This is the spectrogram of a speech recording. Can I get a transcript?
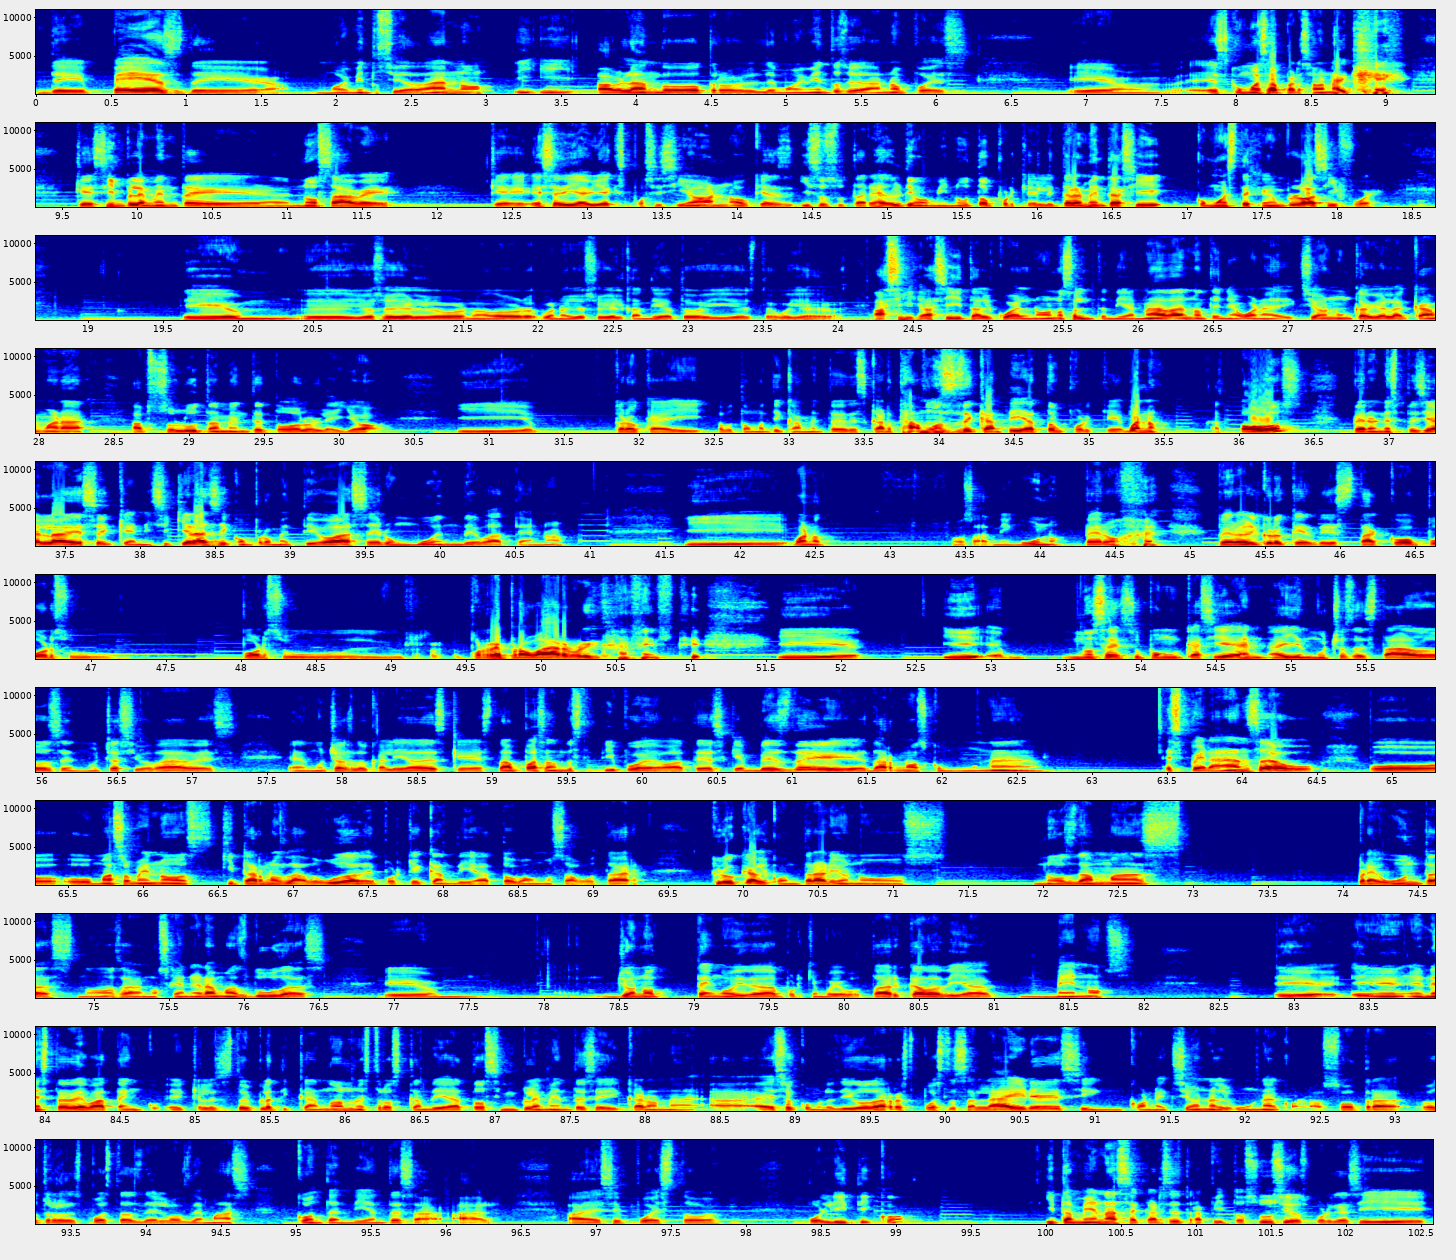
de PES, de Movimiento Ciudadano, y, hablando otro, el de Movimiento Ciudadano, pues eh, es como esa persona que, que simplemente no sabe que ese día había exposición o que hizo su tarea de último minuto, porque literalmente así, como este ejemplo, así fue. Em, eh, yo soy el gobernador, bueno, yo soy el candidato y este voy a... Así, así, tal cual, ¿no? No se le entendía nada, no tenía buena dicción, nunca vio la cámara, absolutamente todo lo leyó y creo que ahí automáticamente descartamos ese candidato porque, bueno, a todos, pero en especial a ese que ni siquiera se comprometió a hacer un buen debate, ¿no? Y bueno, o sea, ninguno, pero, pero él creo que destacó por su por su por reprobar prácticamente. Y, y eh, no sé supongo que así hay en muchos estados en muchas ciudades en muchas localidades que están pasando este tipo de debates que en vez de darnos como una esperanza o, o más o menos quitarnos la duda de por qué candidato vamos a votar creo que al contrario nos nos da más preguntas, ¿no? O sea, nos genera más dudas. Eh, yo no tengo idea por quién voy a votar, cada día menos. Eh, en, este debate en, eh, que les estoy platicando, nuestros candidatos simplemente se dedicaron a, eso, como les digo, dar respuestas al aire sin conexión alguna con las otras respuestas de los demás contendientes a, ese puesto político. Y también a sacarse trapitos sucios, porque así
